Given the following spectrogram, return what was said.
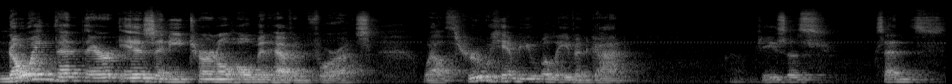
knowing that there is an eternal home in heaven for us. Well, through him you believe in God. Jesus sends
